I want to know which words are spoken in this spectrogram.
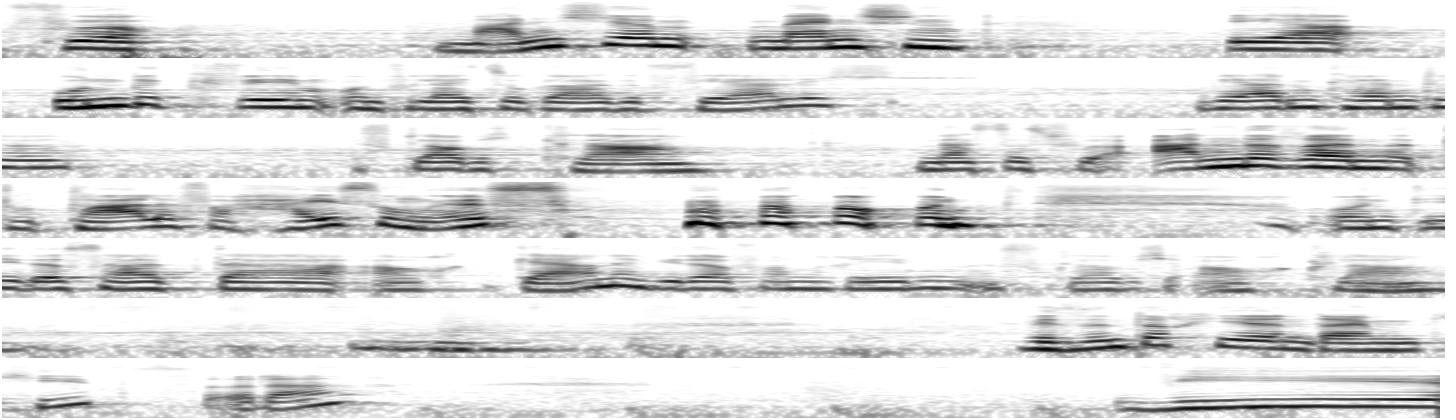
für manche Menschen eher unbequem und vielleicht sogar gefährlich werden könnte, ist, glaube ich, klar. Und dass das für andere eine totale Verheißung ist und, und die deshalb da auch gerne wieder von reden, ist, glaube ich, auch klar. Wir sind doch hier in deinem Kiez, oder? Wie,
